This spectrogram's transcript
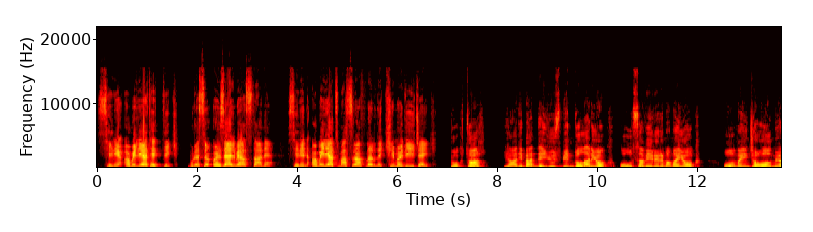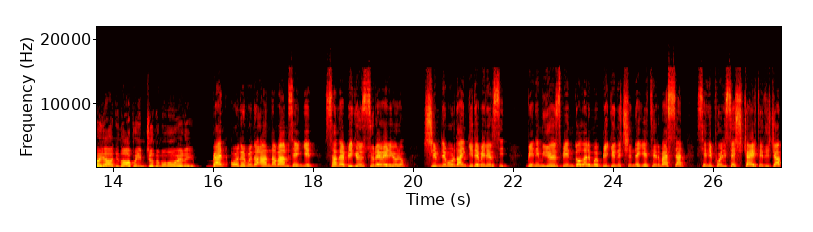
Seni ameliyat ettik. Burası özel bir hastane. Senin ameliyat masraflarını kim ödeyecek? Doktor, yani bende 100 bin dolar yok. Olsa veririm ama yok. Olmayınca olmuyor yani. Ne yapayım canımı mı vereyim? Ben onu bunu anlamam zengin. Sana bir gün süre veriyorum. Şimdi buradan gidebilirsin. Benim 100 bin dolarımı bir gün içinde getirmezsen seni polise şikayet edeceğim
